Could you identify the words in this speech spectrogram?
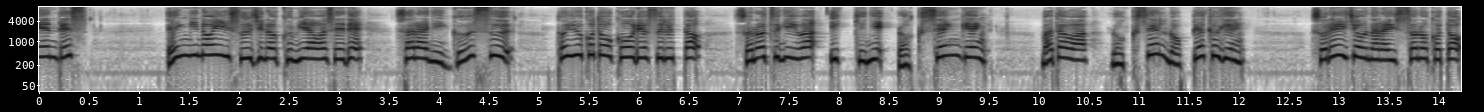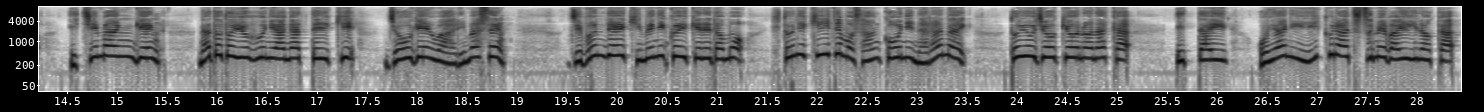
円です。縁起のいい数字の組み合わせでさらに偶数ということを考慮すると、その次は一気に6000元、または6600元、それ以上ならいっそのこと、1万元などというふうに上がっていき、上限はありません。自分で決めにくいけれども、人に聞いても参考にならないという状況の中、一体親にいくら包めばいいのか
